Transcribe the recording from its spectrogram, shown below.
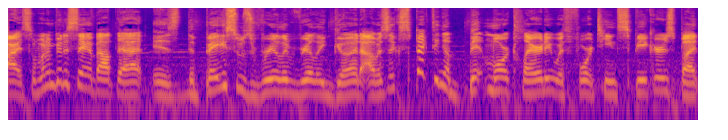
All right, so what I'm gonna say about that is the bass was really, really good. I was expecting a bit more clarity with 14 speakers, but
